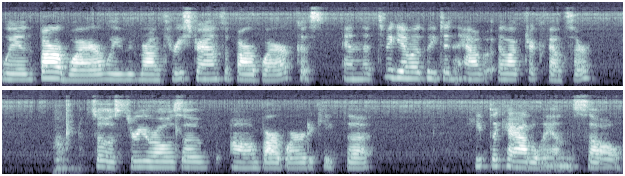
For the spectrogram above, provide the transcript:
with barbed wire. We would run three strands of barbed wire because, and to begin with, we didn't have electric fencer. So it was three rows of um, barbed wire to keep the keep the cattle in. So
